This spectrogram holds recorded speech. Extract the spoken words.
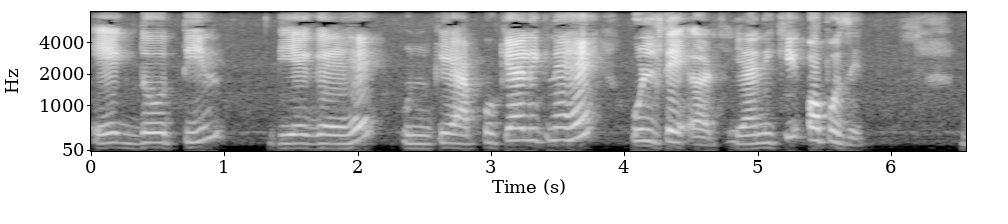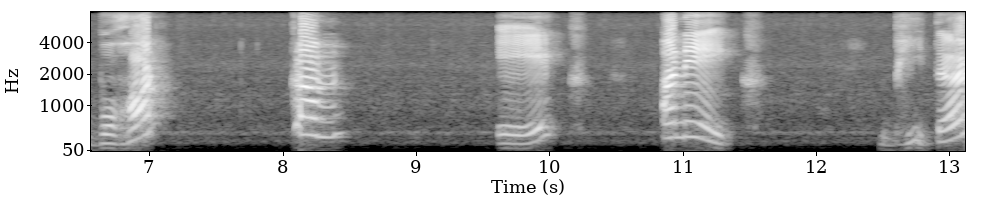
एक, दो, तीन दिए गए हैं, उनके आपको क्या लिखने हैं? उल्टे अर्थ, यानी कि ऑपोजिट बहुत कम। एक अनेक। भीतर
